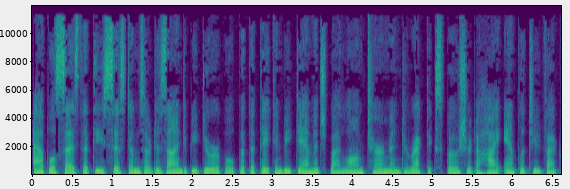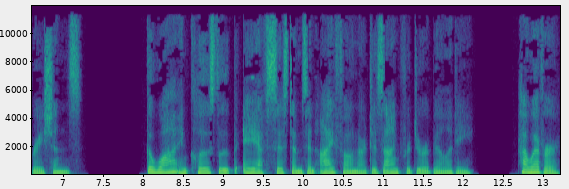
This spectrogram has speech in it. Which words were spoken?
Apple says that these systems are designed to be durable but that they can be damaged by long term and direct exposure to high amplitude vibrations. The WA and closed loop AF systems in iPhone are designed for durability. However,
